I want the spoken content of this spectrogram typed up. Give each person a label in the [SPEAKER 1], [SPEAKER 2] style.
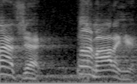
[SPEAKER 1] That's it. I'm out of here.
